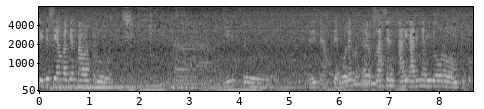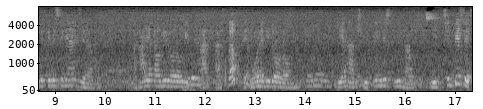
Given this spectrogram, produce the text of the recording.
titis yang bagian bawah perut. Ya, gitu. Jadi tidak, tidak boleh eh, plasen ari-arinya didorong, cukup ditindis sini aja. Bahaya kalau didorong di atas, toh? Tidak boleh didorong. Dia harus ditindis di bawah, di simpisis,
